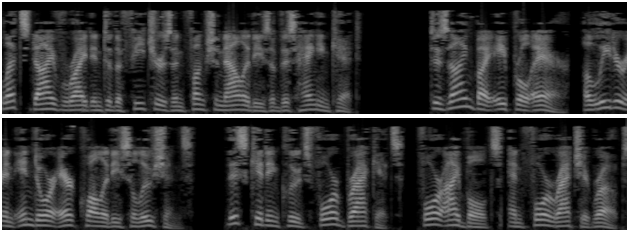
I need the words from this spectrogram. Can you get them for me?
Let's dive right into the features and functionalities of this hanging kit. Designed by AprilAire, a leader in indoor air quality solutions, this kit includes four brackets, four eye bolts, and four ratchet ropes.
